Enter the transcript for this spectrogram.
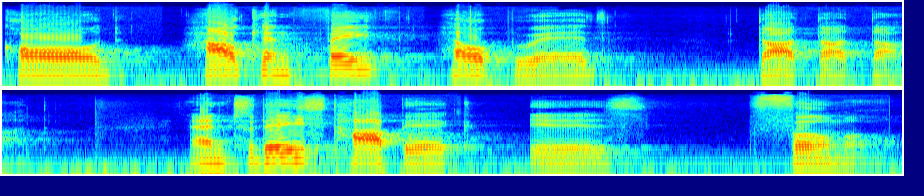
called How Can Faith Help With dot dot dot. And today's topic is FOMO,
